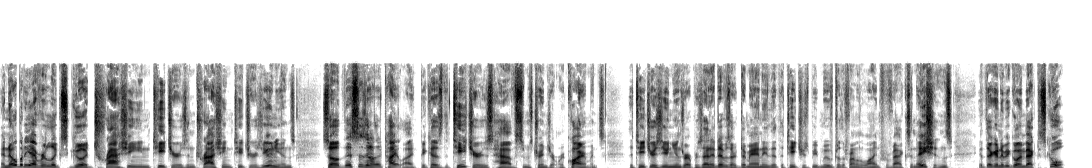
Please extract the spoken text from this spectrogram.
And nobody ever looks good trashing teachers and trashing teachers unions. So this is another tight line because the teachers have some stringent requirements. The teachers unions representatives are demanding that the teachers be moved to the front of the line for vaccinations if they're going to be going back to school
